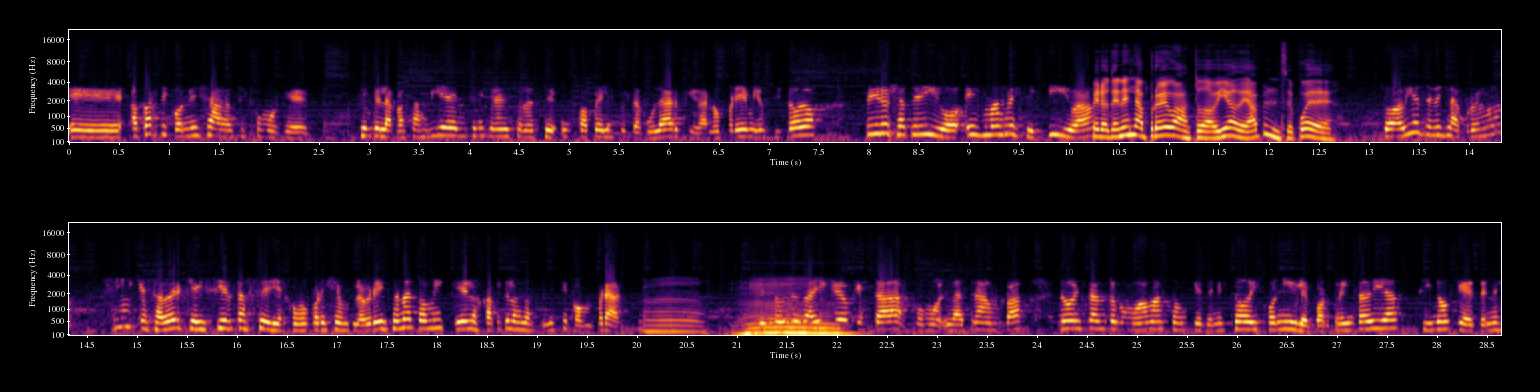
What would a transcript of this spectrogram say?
Eh, aparte con ella es como que siempre la pasas bien. Jennifer Aniston hace un papel espectacular que ganó premios y todo. Pero ya te digo, es más restrictiva. Pero tenés la prueba todavía de Apple, se puede. Todavía tenés la prueba. Sí hay que saber que hay ciertas series, como por ejemplo Grey's Anatomy, que los capítulos los tenés que comprar. Ah. Entonces ahí Mm. creo que está como la trampa. No es tanto como Amazon que tenés todo disponible por 30 días, sino que tenés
